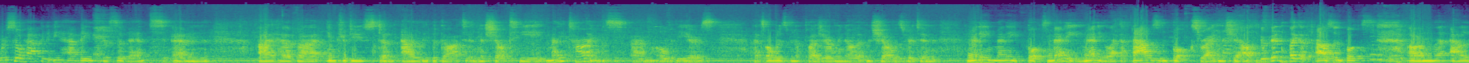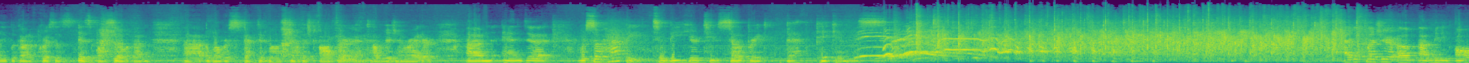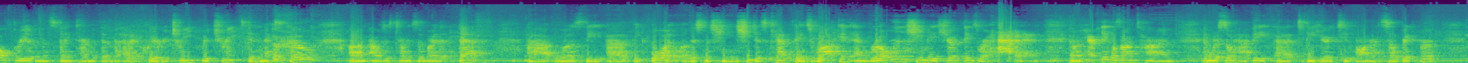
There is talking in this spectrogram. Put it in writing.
Um, we're so happy to be having this event, and I have uh, introduced um, Ali Liebegott and Michelle Tea many times um, over the years. It's always been a pleasure. We know that Michelle has written many, many books, many, many, like a thousand books, right, Michelle? You've written like a thousand books. Um, Ali Liebegott, of course, is, is also um, uh, a well-respected, well-established author and television writer. Um, and uh, we're so happy to be here to celebrate Beth Pickens. I had the pleasure of uh, meeting all three of them and spending time with them at a queer retreat retreat in Mexico. Um, I was just telling somebody that Beth uh, was the uh, the oil of this machine. She just kept things rocking and rolling. She made sure things were happening, and everything was on time. And we're so happy uh, to be here to honor and celebrate her.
